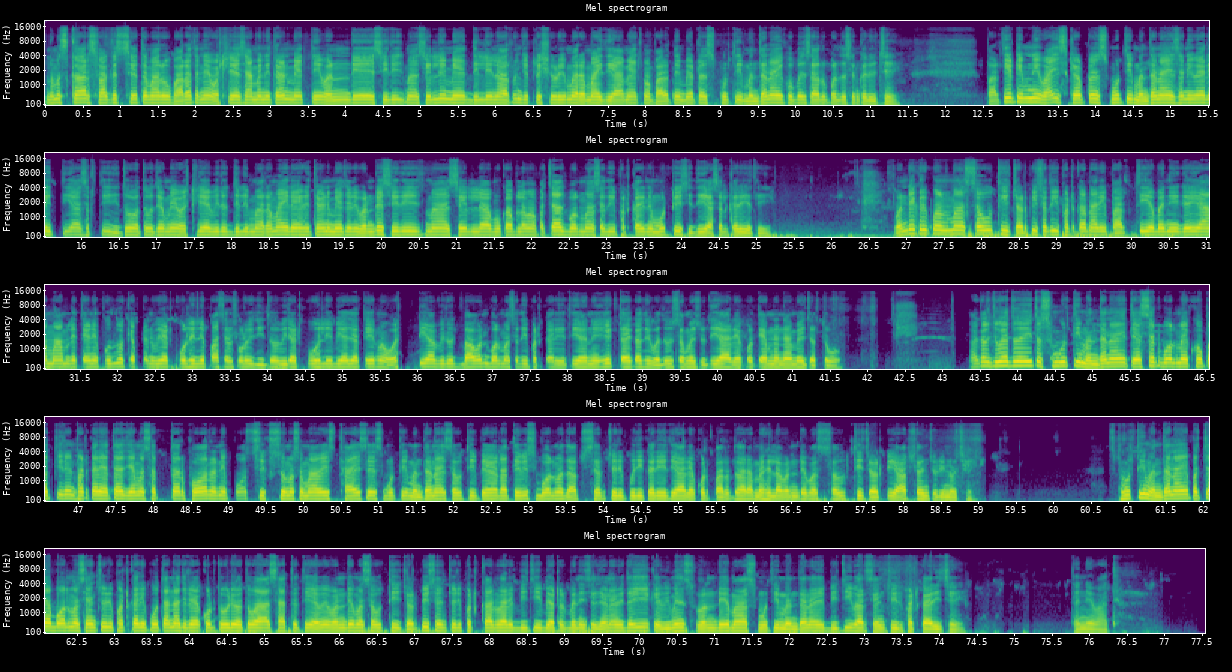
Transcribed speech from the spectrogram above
નમસ્કાર, સ્વાગત છે તમારું ભારત અને ઓસ્ટ્રેલિયા સામેની ત્રણ મેચની વન ડે સિરીઝમાં. છેલ્લી મેચ દિલ્હીના અરુણ જેટલી સ્ટેડિયમમાં રમાઈ હતી. આ મેચમાં ભારતની બેટર સ્મૃતિ મંધાનાએ ખૂબ જ સારું પ્રદર્શન કર્યું છે. ભારતીય ટીમની વાઇસ કેપ્ટન સ્મૃતિ મંધાનાએ શનિવારે ઇતિહાસ રચી દીધો હતો. તેમણે ઓસ્ટ્રેલિયા વિરુદ્ધ દિલ્હીમાં રમાઈ રહેલી ત્રણ મેચોની વન ડે સિરીઝમાં છેલ્લા મુકાબલામાં પચાસ બોલમાં સદી ફટકારીને મોટી સિદ્ધિ હાંસલ કરી હતી. વન ડે ક્રિકેટમાં સૌથી ઝડપી સદી ફટકારનારી ભારતીય બની ગઈ આ મામલે તેણે પૂર્વ કેપ્ટન વિરાટ કોહલીને પાછળ છોડી દીધો. વિરાટ કોહલીએ બે હજાર તેરમાં ઓસ્ટ્રેલિયા વિરુદ્ધ બાવન બોલમાં સદી ફટકારી હતી અને એક દાયકાથી વધુ સમય સુધી આ રેકોર્ડ તેમના નામે જ હતો. આગળ જોઈએ તો સ્મૃતિ મંધાનાએ ત્રેસઠ બોલમાં એકસો પચીસ રન ફટકાર્યા હતા, જેમાં સત્તર ફોર અને પોસ્ટ સિક્સોનો સમાવેશ થાય છે. સ્મૃતિ મંધાનાએ સૌથી પહેલાં ત્રેવીસ બોલમાં જ હાફ સેન્ચુરી પૂરી કરી હતી. આ રેકોર્ડ ભારત દ્વારા મહિલા વનડેમાં સૌથી ઝડપી હાફ સેન્ચુરીનો છે. સ્મૃતિ મંધાનાએ પચાસ બોલમાં સેન્ચુરી ફટકારી પોતાના જ રેકોર્ડ તોડ્યો હતો. આ સાથે તે હવે વનડેમાં સૌથી ઝડપી સેન્ચુરી ફટકારનારી બીજી બેટર બની છે. જણાવી દઈએ કે વિમેન્સ વનડેમાં સ્મૃતિ મંધાનાએ બીજી વાર સેન્ચુરી ફટકારી છે. ધન્યવાદ.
